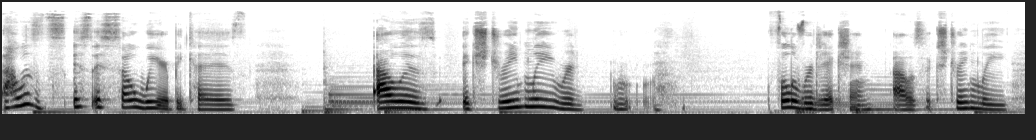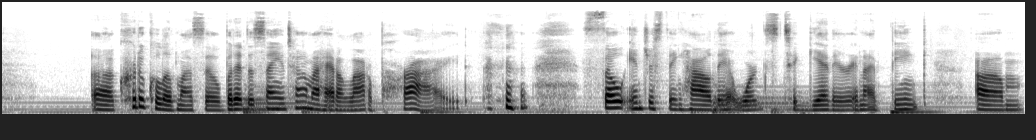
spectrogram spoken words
I was, it's, it's so weird because I was extremely re- full of rejection. I was extremely uh, critical of myself, but at the same time, I had a lot of pride. so interesting how that works together. And I think um,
